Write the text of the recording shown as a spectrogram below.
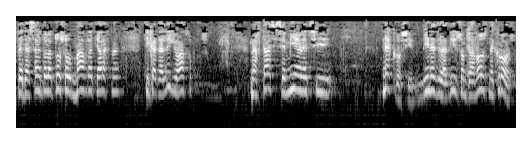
τα αισθάνεται όλα τόσο μαύρα και άραχνα και καταλήγει ο άνθρωπος να φτάσει σε μία έτσι νέκρωση. Είναι δηλαδή ζωντανός νεκρός.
